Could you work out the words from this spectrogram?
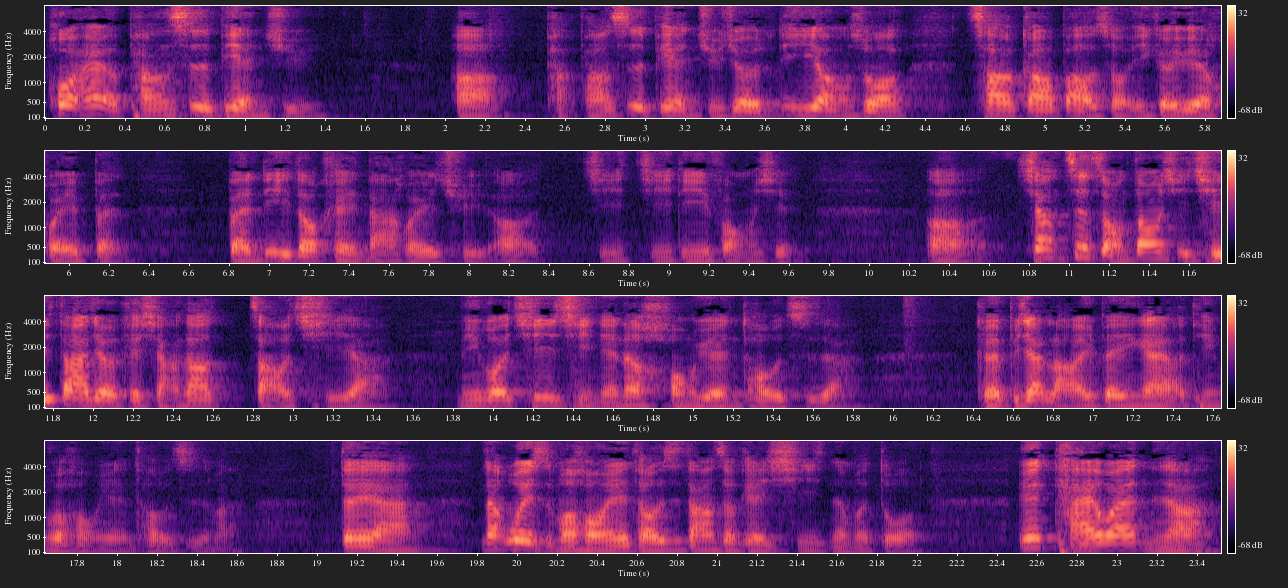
或还有庞氏骗局啊，庞庞氏骗局就利用说超高报酬，一个月回本，本利都可以拿回去哦，极极低风险。哦，像这种东西，其实大家就可以想到早期啊，民国七十几年的宏源投资啊，可能比较老一辈应该有听过宏源投资嘛。对啊，那为什么宏源投资当时可以吸那么多？因为台湾你知道，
